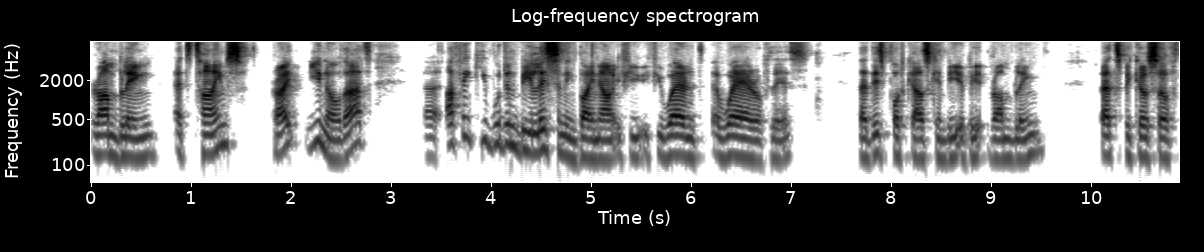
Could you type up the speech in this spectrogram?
rambling at times, right? You know that uh, I think you wouldn't be listening by now if you if you weren't aware of this. That this podcast can be a bit rumbling. That's because of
